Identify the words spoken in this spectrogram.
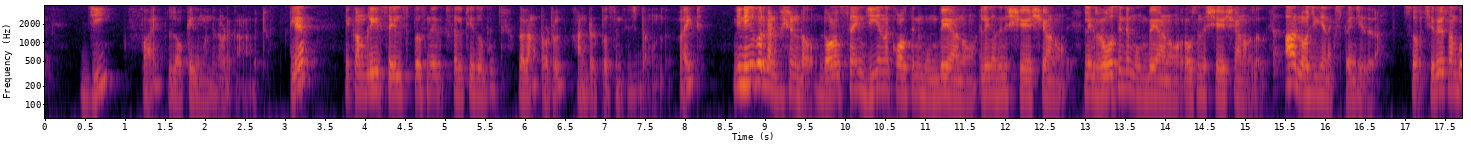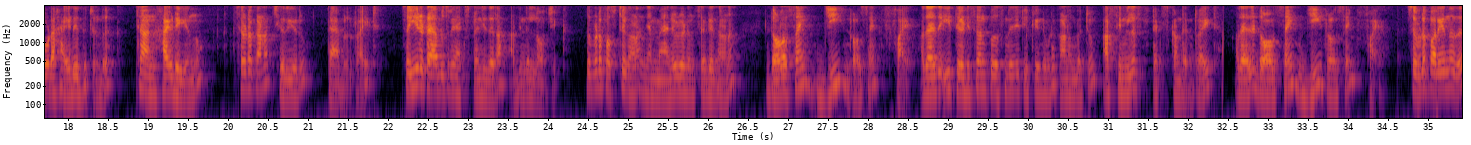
G five lock ചെയ്തുകൊണ്ട് തന്നെ അവിടെ കാണാൻ പറ്റും. ക്ലിയർ ഈ കംപ്ലീറ്റ് സെയിൽസ് പെർസെന്റേജ് സെലക്ട് ചെയ്ത് നോക്കും. ഇവിടെ കാണാം ടോട്ടൽ ഹൺഡ്രഡ് പെർസെന്റേജ് ഡൗണിൽ റൈറ്റ് ഇനി നിങ്ങൾക്ക് ഒരു കൺഫ്യൂഷൻ ഉണ്ടാവും. ഡോളർ സൈൻ ജി എന്ന കോളത്തിന് മുമ്പേ ആണോ? അല്ലെങ്കിൽ അതിന്റെ ശേഷമാണോ അല്ലെങ്കിൽ റോസിന്റെ മുമ്പേ ആണോ? റോസിന്റെ ശേഷമാണോ എന്നുള്ളത്. ആ ലോജിക്ക് ഞാൻ എക്സ്പ്ലെയിൻ ചെയ്തുതരാം സോ ചെറിയൊരു സംഭവം ഇവിടെ ഹൈഡ് ചെയ്തിട്ടുണ്ട്. അൺഹൈഡ് ചെയ്യുന്നു. സോ ഇവിടെ കാണാം ചെറിയൊരു ടാബിൾ റൈറ്റ് സോ ഈ ഒരു ടാബിൾ ഞാൻ എക്സ്പ്ലെയിൻ ചെയ്തുതരാം അതിന്റെ ലോജിക് ഇവിടെ ഫസ്റ്റ് കാണാം. ഞാൻ മാനുവലി ഇൻസൈഡ് ചെയ്താണ് dollar sign G dollar sign five അതായത് ഈ തേർട്ടി സെവൻ പെർസെന്റേജ് ക്ലിക്ക് ചെയ്ത് ഇവിടെ കാണാൻ പറ്റും ആ സിമിലർ ടെക്സ്റ്റ് കണ്ടന്റ് റൈറ്റ് അതായത് dollar sign G dollar sign five so ഇവിടെ പറയുന്നത്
